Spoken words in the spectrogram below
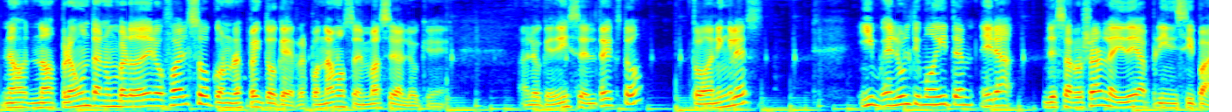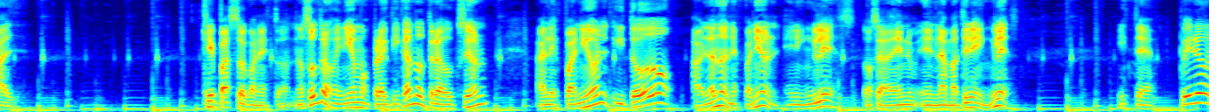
nos, nos preguntan un verdadero o falso con respecto a que respondamos en base a lo que a lo que dice el texto, todo en inglés. Y el último ítem era desarrollar la idea principal. ¿Qué pasó con esto? Nosotros veníamos practicando traducción al español y todo hablando en español, en inglés, o sea, en, la materia de inglés. ¿Viste? Pero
